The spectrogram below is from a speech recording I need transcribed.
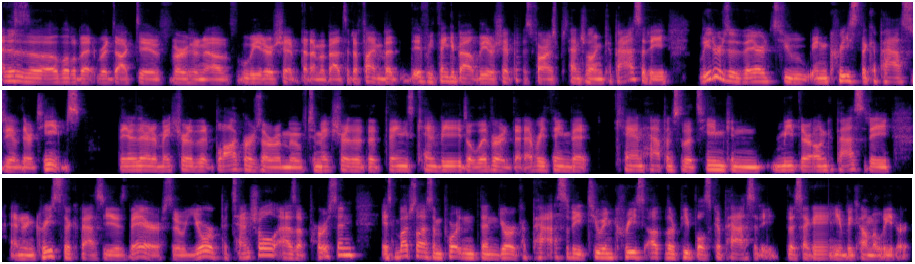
And this is a, little bit reductive version of leadership that I'm about to define. But if we think about leadership as far as potential and capacity, leaders are there to increase the capacity of their teams. They are there to make sure that blockers are removed, to make sure that, that things can be delivered, that everything that can happen so the team can meet their own capacity and increase their capacity is there. So your potential as a person is much less important than your capacity to increase other people's capacity the second you become a leader.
